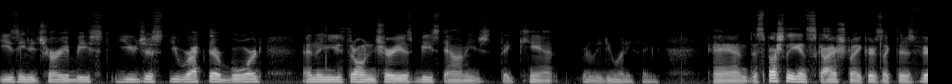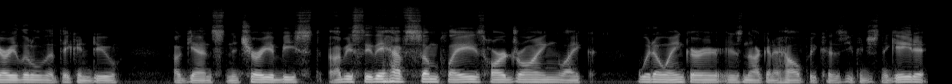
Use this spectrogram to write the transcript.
Easy Naturia Beast. You just, you wreck their board, and then you throw Naturia's Beast down, and you just, they can't really do anything. And especially against Sky Strikers, like, there's very little that they can do against Naturia Beast. Obviously, they have some plays, hard drawing, like Widow Anchor is not going to help because you can just negate it.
